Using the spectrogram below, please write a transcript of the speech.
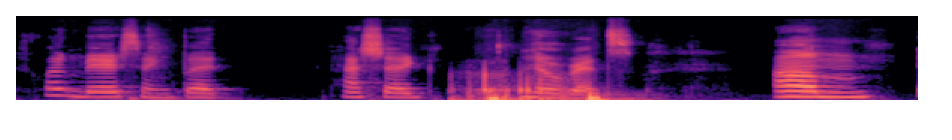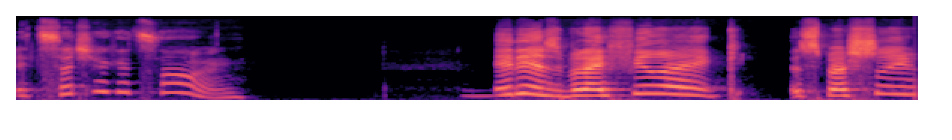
It's quite embarrassing, but hashtag no regrets. Um, it's such a good song. it is, but I feel like, especially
